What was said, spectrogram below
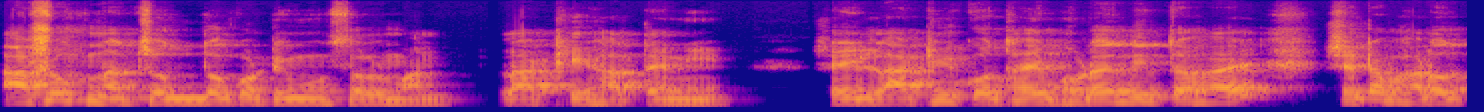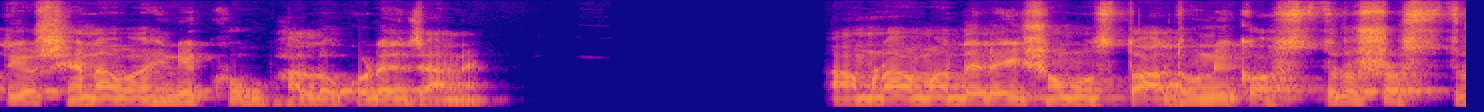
আসুক না চোদ্দ কোটি মুসলমান লাঠি হাতে নিয়ে। সেই লাঠি কোথায় ভরে দিতে হয়, সেটা ভারতীয় সেনাবাহিনী খুব ভালো করে জানে। আমরা আমাদের এই সমস্ত আধুনিক অস্ত্রশস্ত্র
